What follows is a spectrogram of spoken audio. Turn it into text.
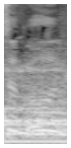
सुकून।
